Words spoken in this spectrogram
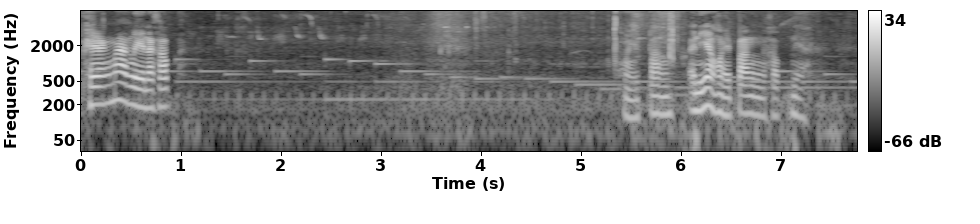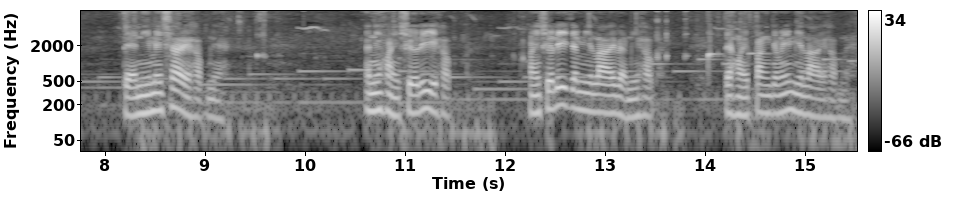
แพงมากเลยนะครับ หอยปัง อันนี้หอยปังครับเนี่ย แต่อันนี้ไม่ใช่ครับเนี่ย อันนี้หอยเชอรี่ครับ หอยเชอรี่จะมีลายแบบนี้ครับ แต่หอยปังจะไม่มีลายครับเนี่ย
